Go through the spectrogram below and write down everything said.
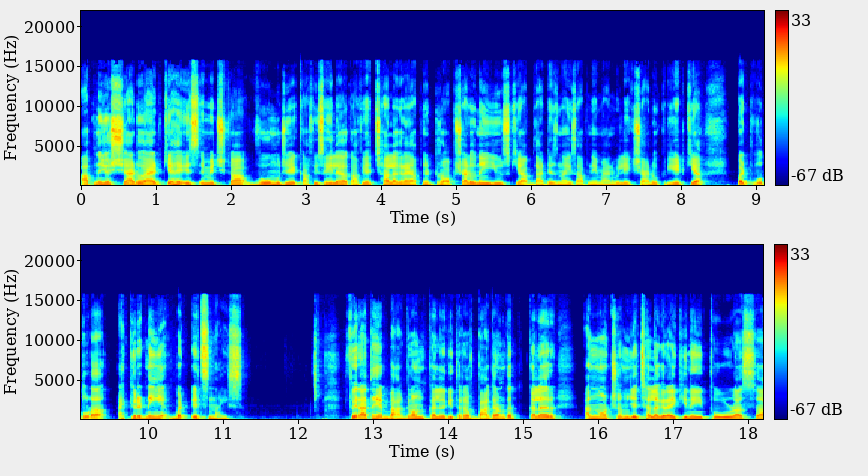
आपने जो शेडो ऐड किया है इस इमेज का, वो मुझे काफ़ी सही लगा, काफ़ी अच्छा लग रहा है। आपने ड्रॉप शेडो नहीं यूज़ किया दैट इज़ नाइस आपने मैनुअली एक शेडो क्रिएट किया बट वो थोड़ा एक्यूरेट नहीं है बट इट्स नाइस फिर आते हैं बैकग्राउंड कलर की तरफ़। बैकग्राउंड का colour I am not sure मुझे अच्छा लग रहा है कि नहीं। थोड़ा सा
